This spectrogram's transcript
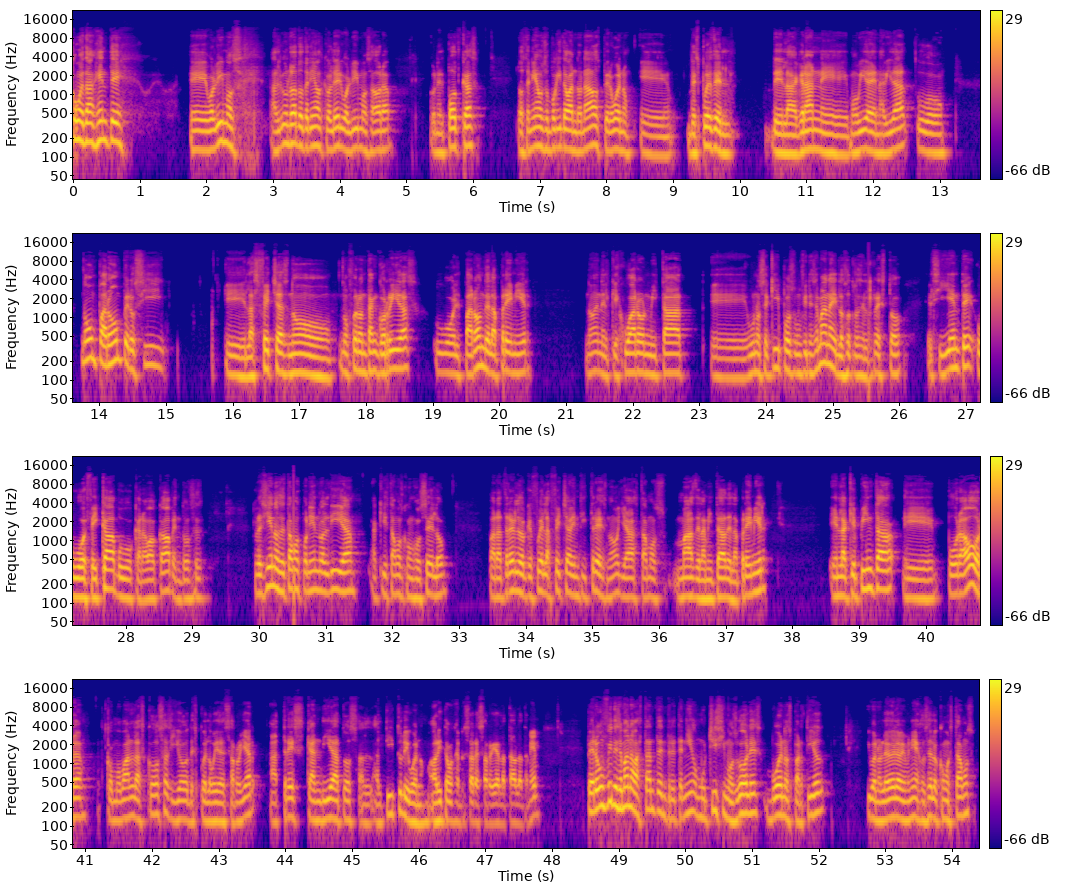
¿Cómo están, gente? Eh, volvimos, algún rato teníamos que oler volvimos ahora con el podcast. Los teníamos un poquito abandonados, pero bueno, eh, después del, de la gran eh, movida de Navidad hubo, no un parón, pero sí las fechas no, no fueron tan corridas. Hubo el parón de la Premier, ¿no? En el que jugaron mitad unos equipos un fin de semana y los otros el resto el siguiente. Hubo FA Cup, hubo Carabao Cup, entonces Recién nos estamos poniendo al día, aquí estamos con Joselo, para traerle lo que fue la fecha 23, ¿no? Ya estamos más de la mitad de la Premier, en la que pinta eh, por ahora cómo van las cosas, y yo después lo voy a desarrollar, a tres candidatos al, al título, y bueno, ahorita vamos a empezar a desarrollar la tabla también. Pero un fin de semana bastante entretenido, muchísimos goles, buenos partidos. Y bueno, le doy la bienvenida a Joselo, ¿cómo estamos?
